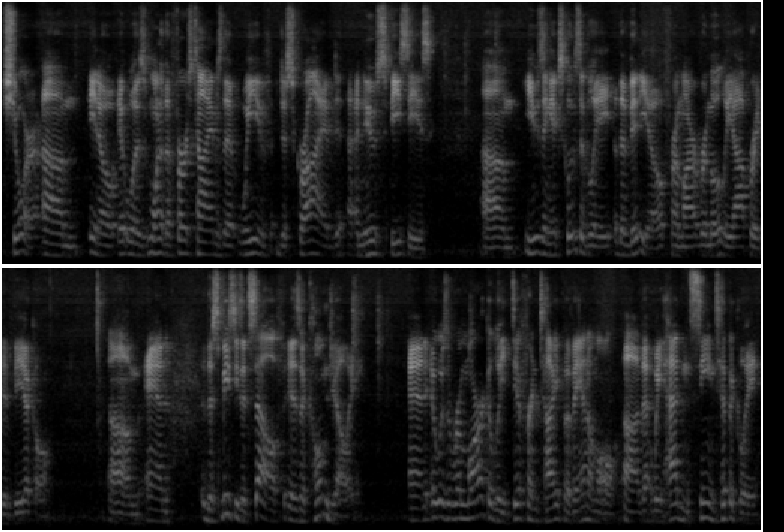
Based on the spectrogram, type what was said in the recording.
Sure. Um, you know, it was one of the first times that we've described a new species um, using exclusively the video from our remotely operated vehicle. Um, and the species itself is a comb jelly. And it was a remarkably different type of animal uh, that we hadn't seen typically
